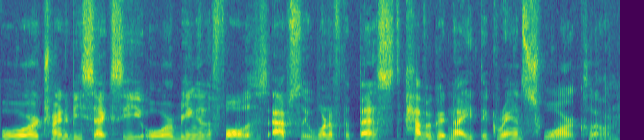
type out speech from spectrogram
or trying to be sexy or being in the fall, this is absolutely one of the best. Have a good night, the Grand Soir clone.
